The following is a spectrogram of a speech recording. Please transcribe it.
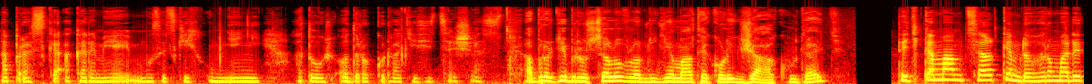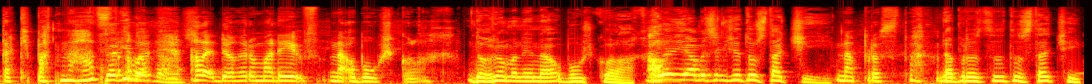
na Pražské akademii muzických umění a to už od roku 2006. A proti Bruselu v Londýně máte kolik žáků teď? Teďka mám celkem dohromady taky 15, taky 15. Ale, ale dohromady na obou školách. Dohromady na obou školách. Ale já myslím, že to stačí. Naprosto. Naprosto to stačí.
